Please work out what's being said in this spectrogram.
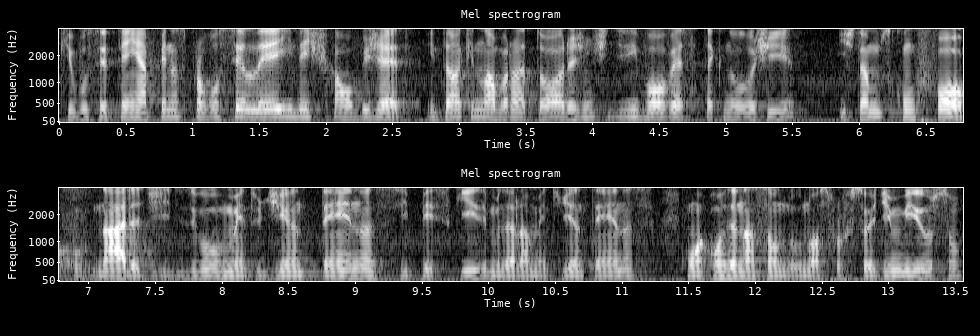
que você tem apenas para você ler e identificar um objeto. Então, aqui no laboratório, a gente desenvolve essa tecnologia. Estamos com foco na área de desenvolvimento de antenas e pesquisa e melhoramento de antenas, com a coordenação do nosso professor Edmilson.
